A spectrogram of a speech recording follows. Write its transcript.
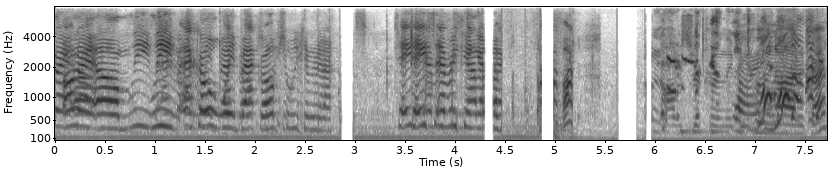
Okay, um, leave, leave, Echo, wait, back up so we can reenact this. Takes everything out of An officer currently being- Who you know how to drive?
